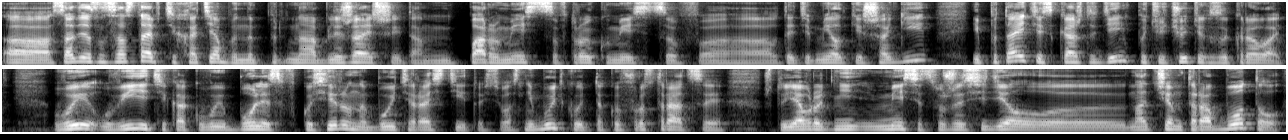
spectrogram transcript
Соответственно, составьте хотя бы на, на ближайшие там, пару месяцев, тройку месяцев э, вот эти мелкие шаги и пытайтесь каждый день по чуть-чуть их закрывать. Вы увидите, как вы более сфокусированно будете расти. То есть у вас не будет какой-то такой фрустрации, что я вроде не, месяц уже сидел, э, над чем-то работал,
